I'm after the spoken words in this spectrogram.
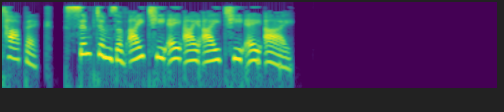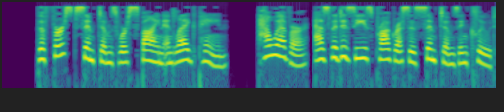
Topic. Symptoms of ITAI-ITAI The first symptoms were spine and leg pain. However, as the disease progresses symptoms include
